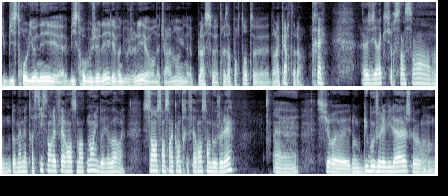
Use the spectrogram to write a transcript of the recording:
bistrot lyonnais, bistrot Beaujolais, les vins du Beaujolais ont naturellement une place très importante dans la carte alors. Très. je dirais que sur 500, on doit même être à 600 références maintenant. Il doit y avoir 100, 150 références en Beaujolais. Euh, sur euh, donc du Beaujolais village, euh,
